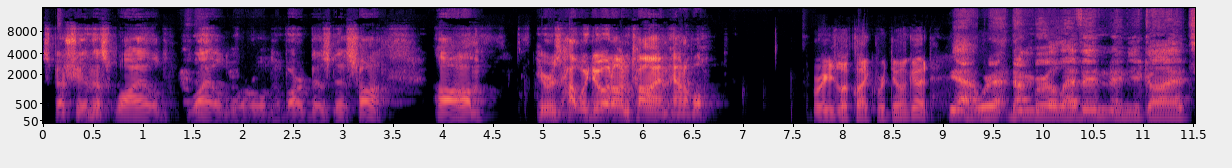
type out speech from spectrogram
especially in this wild, wild world of our business, huh? Um, here's how we do it on time, Hannibal. We look like we're doing good. Yeah, we're at number 11 and you got,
